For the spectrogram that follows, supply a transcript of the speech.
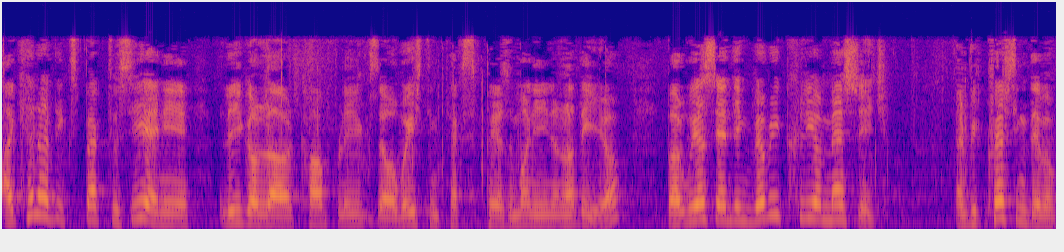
I cannot expect to see any legal uh, conflicts or wasting taxpayers' money in another year. But we are sending very clear message and requesting the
